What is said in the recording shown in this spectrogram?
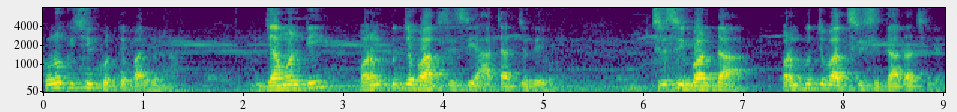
কোনো কিছুই করতে পারবে না। যেমনটি পরম পূজ্যপাদ শ্রী শ্রী আচার্যদেব, শ্রী শ্রী বর্দা, পরম পূজ্যপাদ শ্রী শ্রী দাদা ছিলেন।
